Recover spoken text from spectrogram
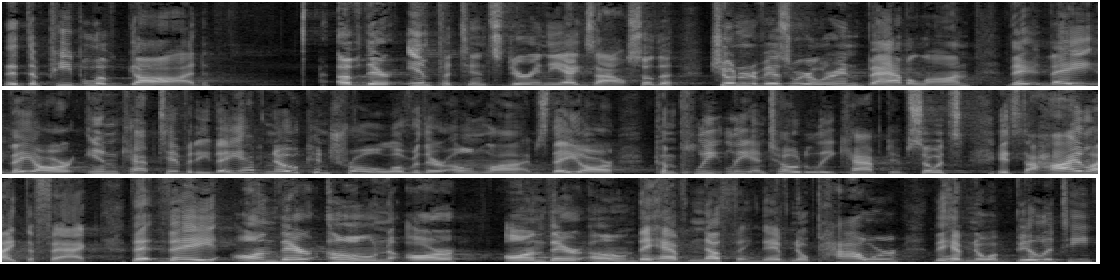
that the people of God of their impotence during the exile. So the children of Israel are in Babylon. They, they, they are in captivity. They have no control over their own lives. They are completely and totally captive. So it's, it's to highlight the fact that they, on their own, are on their own. They have nothing. They have no power. They have no ability.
